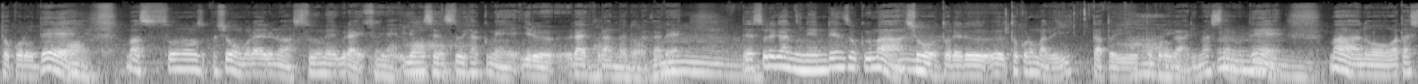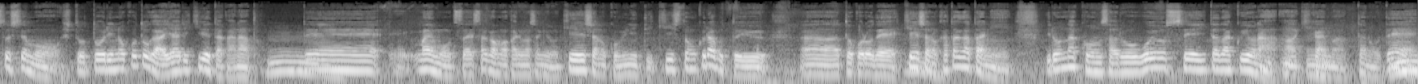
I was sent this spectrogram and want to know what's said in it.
ところで、はい、まあ、その賞をもらえるのは数名ぐらい四千数百名いるライフプランナーの中で。でそれが2年連続、まあ、賞を取れるところまで行ったというところがありましたので、まあ、あの私としても一通りのことがやりきれたかなと。で前もお伝えしたかも分かりませんけど経営者のコミュニティキーストンクラブというあところで経営者の方々にいろんなコンサルをご要請いただくような機会もあったので、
